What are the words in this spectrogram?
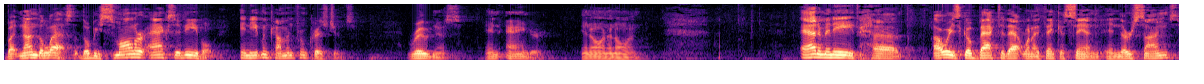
But nonetheless, there'll be smaller acts of evil and even coming from Christians. Rudeness and anger and on and on. Adam and Eve, uh, I always go back to that when I think of sin and their sons.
